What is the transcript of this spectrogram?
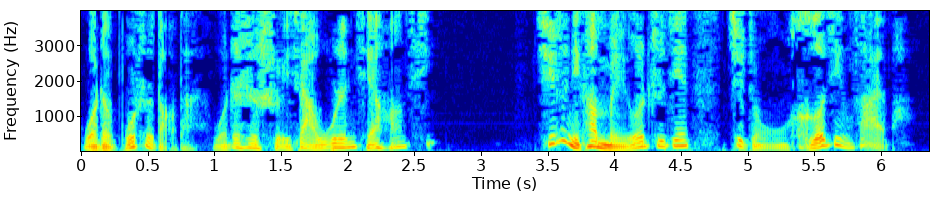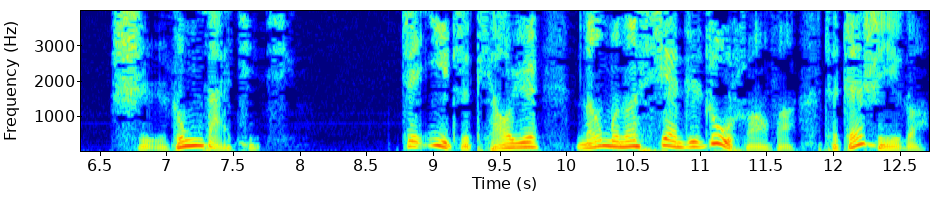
我这不是导弹，我这是水下无人潜航器。其实你看，美俄之间这种核竞赛吧，始终在进行。这一纸条约能不能限制住双方？这真是一个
